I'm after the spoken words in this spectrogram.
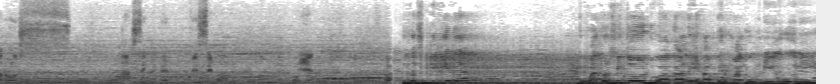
terus asik dan visip. Iya. Kita sedikit ya. Depatos itu dua kali hampir manggung di UI.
